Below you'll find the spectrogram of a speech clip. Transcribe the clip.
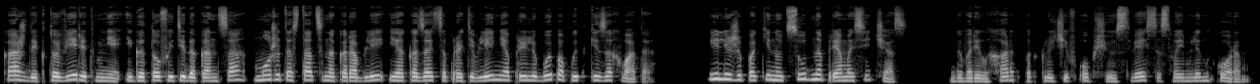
«Каждый, кто верит мне и готов идти до конца, может остаться на корабле и оказать сопротивление при любой попытке захвата. Или же покинуть судно прямо сейчас», — говорил Харт, подключив общую связь со своим линкором.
